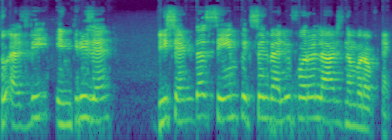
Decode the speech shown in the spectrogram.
So as we increase n we send the same pixel value for a large number of time.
